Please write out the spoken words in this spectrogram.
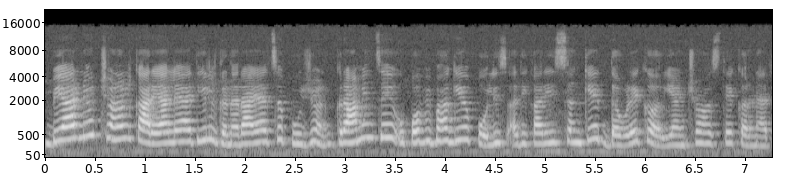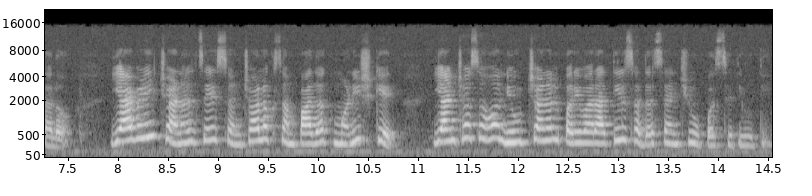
बीआर न्यूज चॅनल कार्यालयातील गणरायाचं पूजन ग्रामीणचे उपविभागीय पोलीस अधिकारी संकेत दवळेकर यांच्या हस्ते करण्यात आलं. यावेळी चॅनलचे संचालक संपादक मनीष केत यांच्यासह न्यूज चॅनल परिवारातील सदस्यांची उपस्थिती होती.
